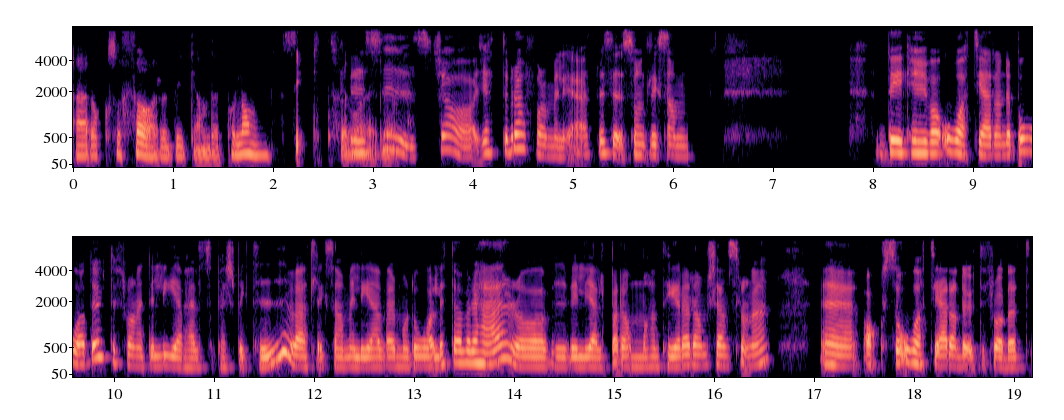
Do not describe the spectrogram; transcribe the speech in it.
är också förebyggande på lång sikt. För Precis, ja jättebra formulerat. Precis, sånt liksom det kan ju vara åtgärdande både utifrån ett elevhälsoperspektiv, att liksom elever mår dåligt över det här och vi vill hjälpa dem att hantera de känslorna. Eh, också åtgärdande utifrån ett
